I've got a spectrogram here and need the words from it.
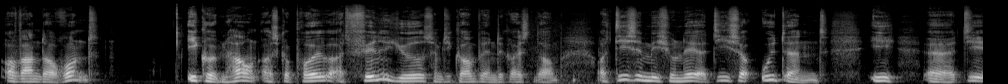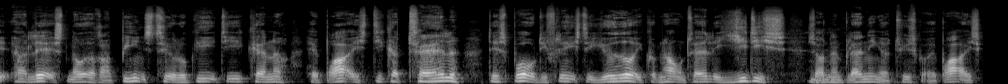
og vandrer rundt i København og skal prøve at finde jøder, som de kom omvendte kristendom. Og disse missionærer, de er så uddannet i, øh, de har læst noget rabbins teologi, de kender hebraisk, de kan tale det sprog, de fleste jøder i København taler, jiddisch, sådan en blanding af tysk og hebraisk.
